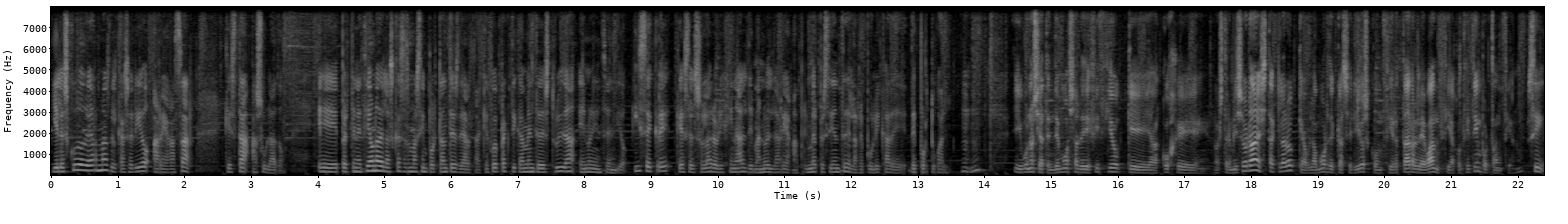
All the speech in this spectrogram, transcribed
y el escudo de armas del caserío Arriagasar, que está a su lado. Eh, pertenecía a una de las casas más importantes de Alza, que fue prácticamente destruida en un incendio, y se cree que es el solar original de Manuel de Arriaga, primer presidente de la República de, Portugal. Y bueno, si atendemos al edificio que acoge nuestra emisora, está claro que hablamos de caseríos con cierta relevancia, con cierta importancia. ¿no? Sí,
